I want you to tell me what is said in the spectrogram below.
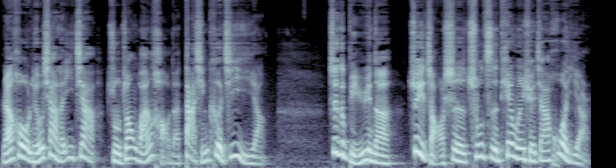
然后留下了一架组装完好的大型客机一样。这个比喻呢，最早是出自天文学家霍伊尔，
